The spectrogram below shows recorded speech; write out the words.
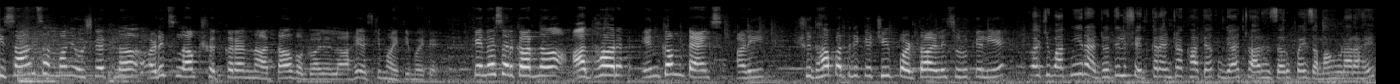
किसान सन्मान योजनेतलं अडीच लाख शेतकऱ्यांना आता वगळलेलं आहे अशी माहिती मिळते. केंद्र सरकारनं आधार इन्कम टॅक्स आणि शिधापत्रिकेची पडताळणी सुरू केली आहे. महत्वाची बातमी राज्यातील शेतकऱ्यांच्या खात्यात उद्या चार हजार रुपये जमा होणार आहेत.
